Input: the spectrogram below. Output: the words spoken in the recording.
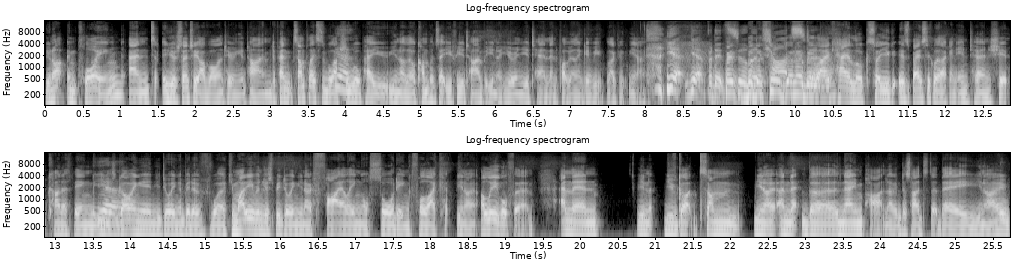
you're not employing and you essentially are volunteering your time. Depend. Some places will actually Yeah. will pay you, you know, they'll compensate you for your time, but, you know, you're in year 10, they're probably only give you, like, you know. Yeah, yeah, but it's But, still but the they're still going to be to- like, hey, look, so you, it's basically like an internship kind of thing. You're just going in, you're doing a bit of work. You might even just be doing, you know, filing or sorting for like, you know, a legal firm. And then, you know, you've got some, you know, and the name partner decides that they, you know,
